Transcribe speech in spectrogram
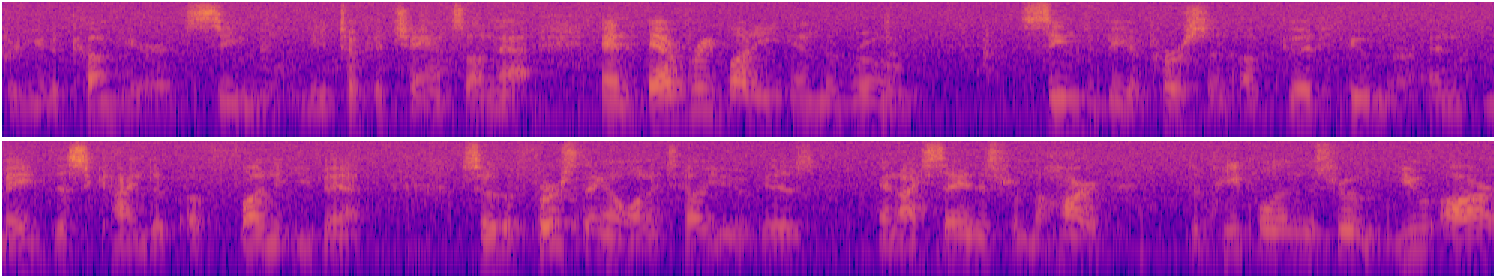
for you to come here and see me, and you took a chance on that. And everybody in the room seemed to be a person of good humor and made this kind of a fun event. So the first thing I want to tell you is, and I say this from the heart, the people in this room, you are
